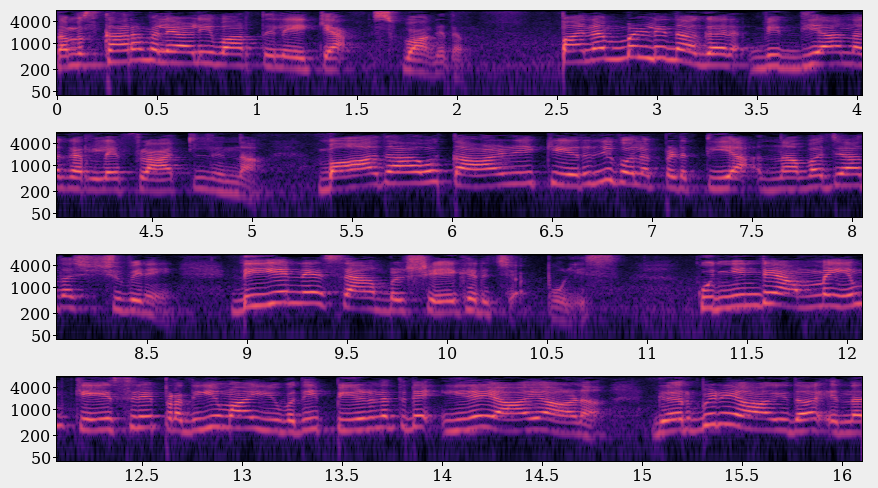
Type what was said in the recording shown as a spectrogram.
നമസ്കാരം മലയാളി വാർത്തയിലേക്ക് സ്വാഗതം. പനമ്പള്ളി നഗർ വിദ്യാനഗറിലെ ഫ്ളാറ്റിൽ നിന്ന് മാതാവ് താഴേക്ക് എറിഞ്ഞു കൊലപ്പെടുത്തിയ നവജാത ശിശുവിനെ ഡി സാമ്പിൾ ശേഖരിച്ച പോലീസ്. കുഞ്ഞിന്റെ അമ്മയും കേസിലെ പ്രതിയുമായ യുവതി പീഡനത്തിന് ഇരയായാണ് ഗർഭിണിയായത് എന്ന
